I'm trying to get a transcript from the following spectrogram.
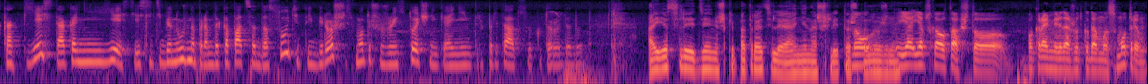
как есть, так они и есть. Если тебе нужно прям докопаться до сути, ты берешь и смотришь уже источники, а не интерпретацию, которую дадут. А если денежки потратили, а они нашли то, ну, что нужно? Я, я бы сказал так, что, по крайней мере, даже вот когда мы смотрим,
